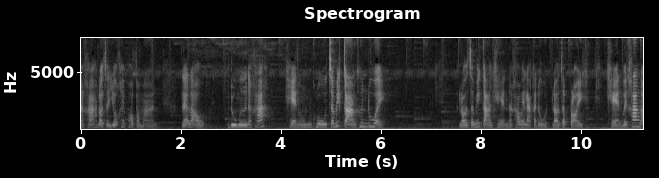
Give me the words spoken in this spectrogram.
นะคะ เราจะยกให้พอประมาณ และเราดูมือนะคะ แขนของคุณครูจะไม่กางขึ้นด้วย เราจะไม่กางแขนนะคะ เวลากระโดดเราจะปล่อยแขนไว้ข้างล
